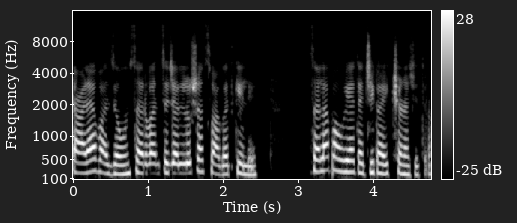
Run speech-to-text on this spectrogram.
टाळ्या वाजवून सर्वांचे जल्लोषात स्वागत केले. चला पाहूया त्याची काही क्षणचित्र.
